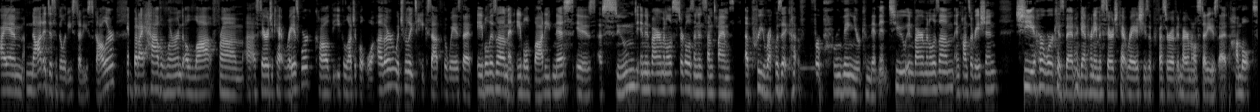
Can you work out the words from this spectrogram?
I am not a disability studies scholar, but I have learned a lot from uh, Sarah Jaquette Ray's work called the ecological other, which really takes up the ways that ableism and able-bodiedness is assumed in environmentalist circles, and then sometimes a prerequisite for proving your commitment to environmentalism and conservation she her work has been again her name is sarah Jaquette ray she's a professor of environmental studies at humboldt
